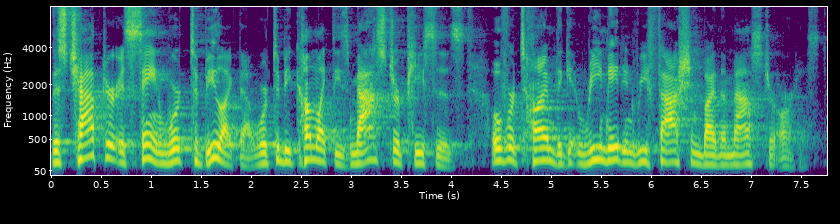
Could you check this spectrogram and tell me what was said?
This chapter is saying we're to be like that. We're to become like these masterpieces over time to get remade and refashioned by the master artist,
